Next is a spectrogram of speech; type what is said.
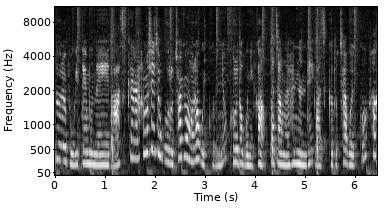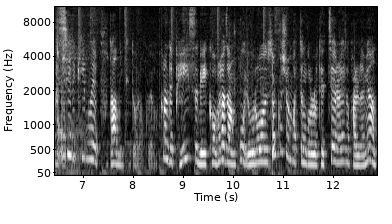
분들을 보기 때문에 마스크를 항시적으로 착용을 하고 있거든요. 그러다 보니까 화장을 했는데 마스크도 차고 있고 확실히 피부에 부담이 되더라고요. 그런데 베이스 메이크업을 하지 않고 이런 선쿠션 같은 걸로 대체를 해서 바르면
